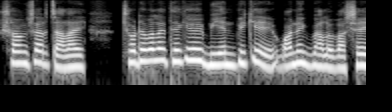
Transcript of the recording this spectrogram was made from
সংসার চালায়। ছোটবেলা থেকে বিএনপিকে অনেক ভালোবাসে।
